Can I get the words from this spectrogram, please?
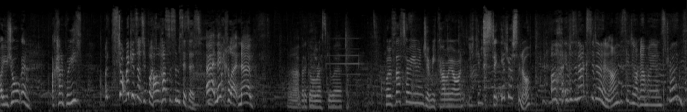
are you joking? I can't breathe. Oh, Stop making such a fuss. Pass us some scissors. Uh, Nicola, no. I better go and rescue her. Well, if that's how you and Jimmy carry on, you can stick your dressing up. Oh, it was an accident. I obviously don't know my own strength.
